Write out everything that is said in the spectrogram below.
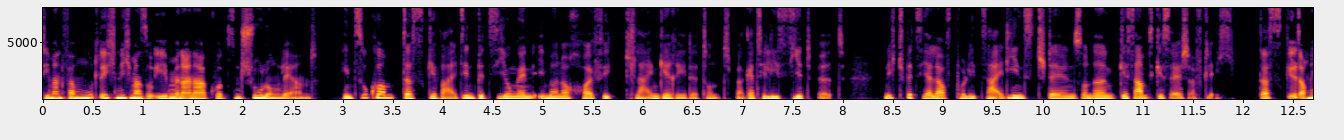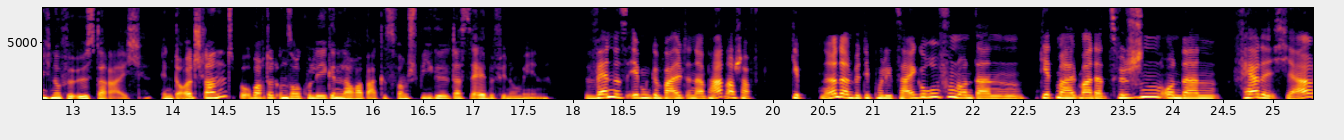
die man vermutlich nicht mal so eben in einer kurzen Schulung lernt. Hinzu kommt, dass Gewalt in Beziehungen immer noch häufig kleingeredet und bagatellisiert wird. Nicht speziell auf Polizeidienststellen, sondern gesamtgesellschaftlich. Das gilt auch nicht nur für Österreich. In Deutschland beobachtet unsere Kollegin Laura Backes vom Spiegel dasselbe Phänomen. Wenn es eben Gewalt in der Partnerschaft gibt, ne? Dann wird die Polizei gerufen und dann geht man halt mal dazwischen und dann fertig, ja?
